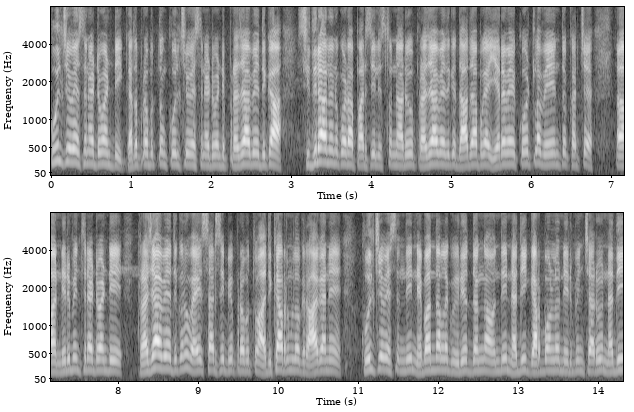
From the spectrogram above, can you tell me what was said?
కూల్చివేసినటువంటి గత ప్రభుత్వం కూల్చివేసినటువంటి ప్రజావేదిక శిథిలాలను కూడా పరిశీలిస్తున్నారు. ప్రజావేదిక దాదాపుగా ఇరవై కోట్ల వ్యయంతో ఖర్చు నిర్మించినటువంటి ప్రజావేదికను వైఎస్ఆర్సీపీ ప్రభుత్వం అధికారంలోకి రాగానే కూల్చివేసింది. నిబంధనలకు విరుద్ధంగా ఉంది. నది గర్భంలో నిర్మించారు. నది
